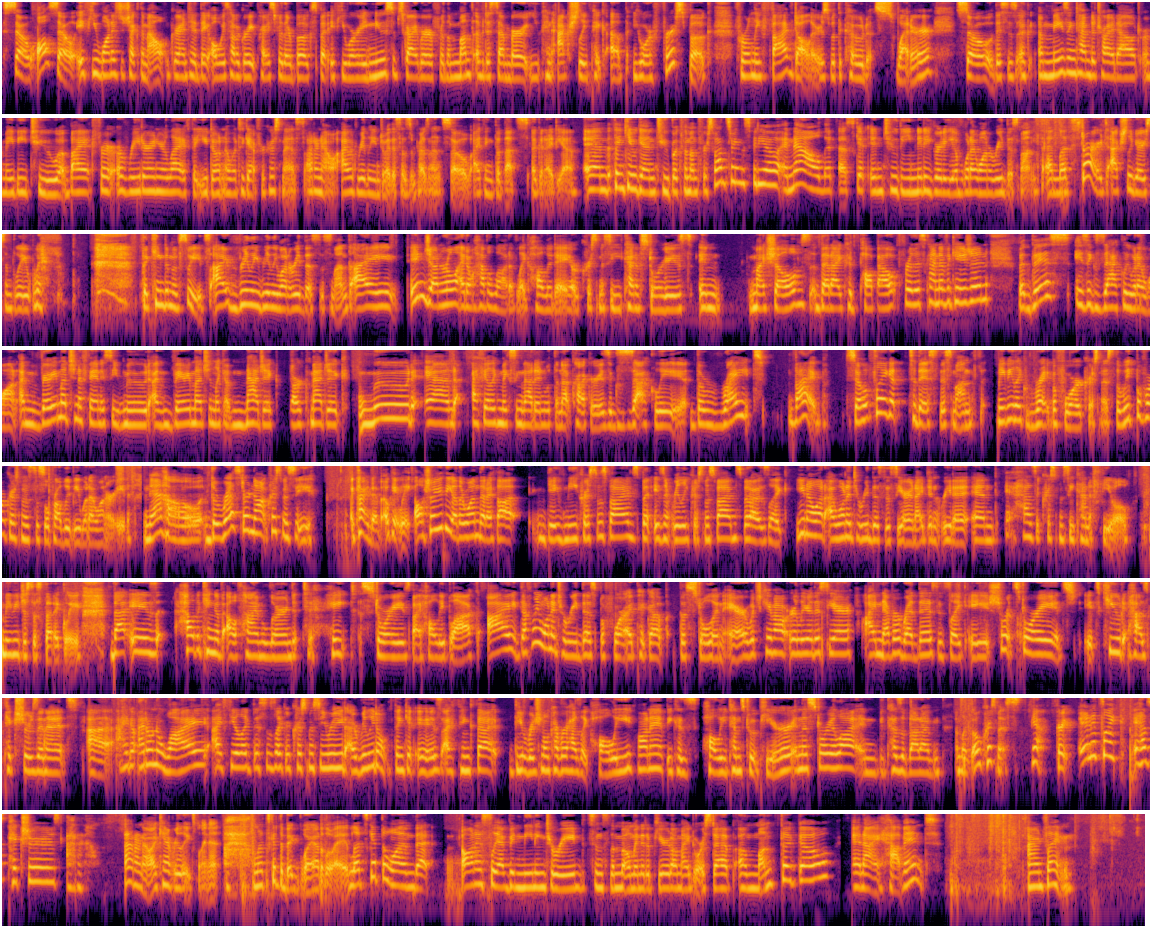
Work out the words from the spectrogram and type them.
So, also, if you wanted to check them out, granted, they always have a great price for their books, but if you are a new subscriber for the month of December, you can actually pick up your first book for only $5 with the code SWEATER. So, this is an amazing time to try it out, or maybe to buy it for a reader in your life that you don't know what to get for Christmas. I don't know. I would really enjoy this as a present, so I think that that's a good idea. And thank you again to Book the Month for sponsoring this video. And now let us get into the nitty gritty of what I want to read this month. And let's start actually very simply with the Kingdom of Sweets. I really, really want to read this this month. I, in general, I don't have a lot of like holiday or Christmassy kind of stories in my shelves that I could pop out for this kind of occasion. But this is exactly what I want. I'm very much in a fantasy mood. I'm very much in like a magic, dark magic mood. And I feel like mixing that in with the Nutcracker is exactly the right vibe. So hopefully I get to this this month, maybe like right before Christmas. The week before Christmas, this will probably be what I want to read. Now, the rest are not Christmassy. Kind of. Okay, wait, I'll show you the other one that I thought gave me Christmas vibes, but isn't really Christmas vibes. But I was like, you know what? I wanted to read this this year and I didn't read it, and it has a Christmassy kind of feel, maybe just aesthetically. That is How the King of Elfhame Learned to Hate Stories by Holly Black. I definitely wanted to read this before I pick up The Stolen Heir, which came out earlier this year. I never read this. It's like a short story. It's it's cute. It has pictures in it. Uh, I don't I don't know why I feel like this is like a Christmassy read. I really don't think it is. I think that the original cover has like holly on it because holly tends to appear in this story a lot, and because of that, I'm I'm like oh Christmas, yeah, great. And it's like it has pictures. I don't know. I don't know. I can't really explain it. Let's get the big boy out of the way. Let's get the one that honestly I've been meaning to read since the moment it appeared on my doorstep a month ago, and I haven't. Iron Flame.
